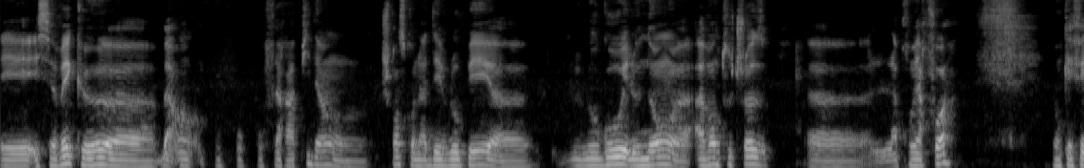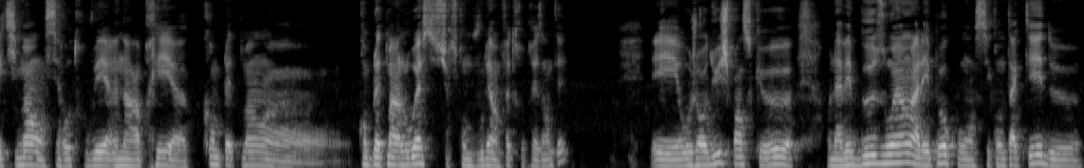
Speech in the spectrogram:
Et, c'est vrai que, ben, pour, faire rapide, hein, je pense qu'on a développé le logo et le nom avant toute chose la première fois. Donc effectivement, on s'est retrouvé un an après euh, complètement, euh, complètement à l'ouest sur ce qu'on voulait en fait représenter. Et aujourd'hui, je pense que on avait besoin à l'époque où on s'est contacté de,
